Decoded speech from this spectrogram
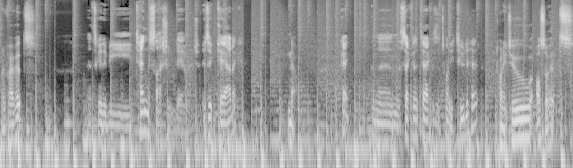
25 hits. That's to be 10 slashing damage. Is it chaotic? No. Okay. And then the second attack is a 22 to hit. 22 also hits.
